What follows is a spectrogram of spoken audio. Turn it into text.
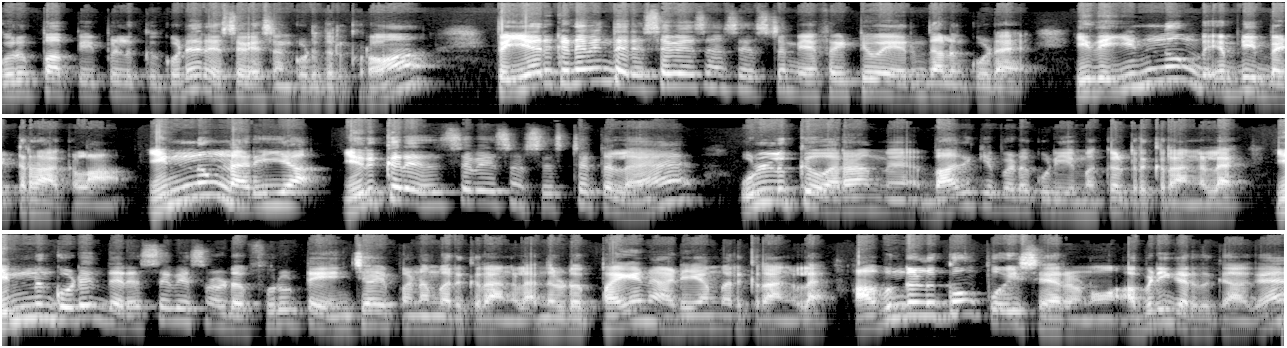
குரூப் ஆஃப் பீப்புளுக்கு கூட ரிசர்வேஷன் கொடுத்துருக்குறோம். இப்போ ஏற்கனவே இந்த ரிசர்வேஷன் சிஸ்டம் எஃபெக்டிவாக இருந்தாலும் கூட இதை இன்னும் எப்படி பெட்டர் ஆக்கலாம்? இன்னும் நிறையா இருக்கிற ரிசர்வேஷன் சிஸ்டத்துல உள்ளுக்கு வராமல் பாதிக்கப்படக்கூடிய மக்கள் இருக்கிறாங்களே இன்னும் கூட இந்த ரிசர்வேஷனோட ஃப்ரூட்டை என்ஜாய் பண்ணாமல் இருக்கிறாங்களே அதனோட பயனை அடையாமல் இருக்கிறாங்களே அவங்களுக்கும் போய் சேரணும் அப்படிங்கிறதுக்காக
